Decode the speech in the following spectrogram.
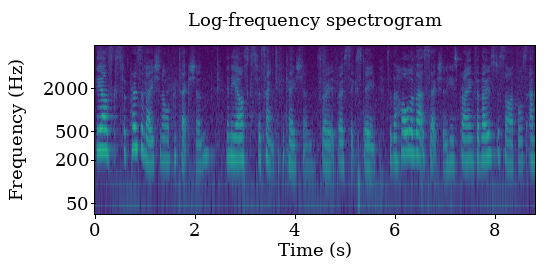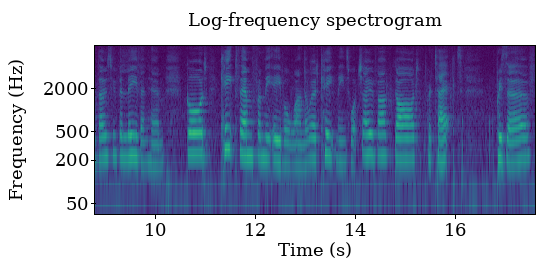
he asks for preservation or protection, and he asks for sanctification. Sorry, at verse 16. So the whole of that section, he's praying for those disciples and those who believe in him. God, keep them from the evil one. The word keep means watch over, guard, protect, preserve,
